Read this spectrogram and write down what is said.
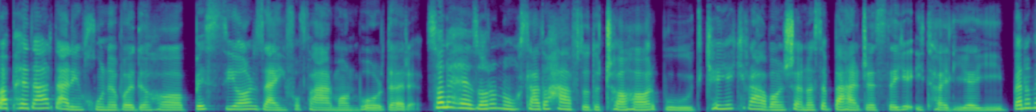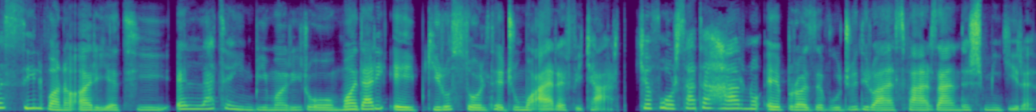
و پدر در این خانواده ها بسیار ضعیف و فرمان برداره. سال 1974 بود که یک روانشناس برجسته ایتالیایی به نام سیلوانا آریتی علت این بیماری رو مادری عیبگیر و سلطجو معرفی کرد. که فرصت هر نوع ابراز وجودی رو از فرزندش می‌گیره.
